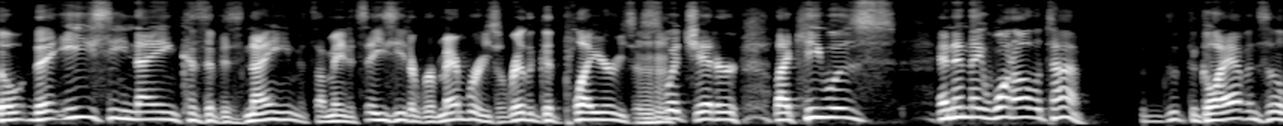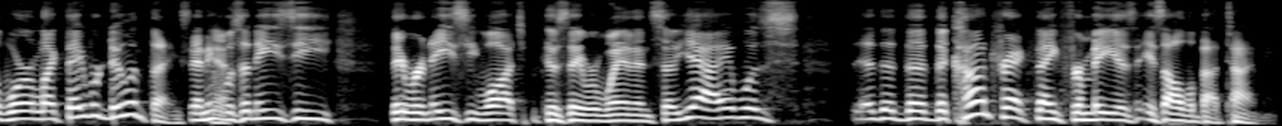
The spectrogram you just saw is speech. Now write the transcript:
the the easy name because of his name. It's, I mean, it's easy to remember. He's a really good player. He's a Mm-hmm. switch hitter. Like he was, and then they won all the time. The, the Glavins of the world, like they were doing things, and it Yeah. was an easy. They were an easy watch because they were winning. So yeah, it was the the, the contract thing for me is is all about timing.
